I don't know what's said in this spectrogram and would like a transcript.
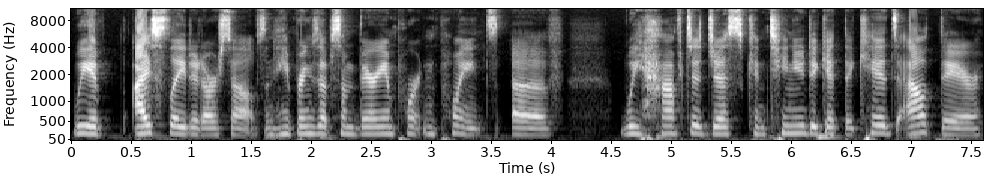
we have isolated ourselves. And he brings up some very important points of we have to just continue to get the kids out there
